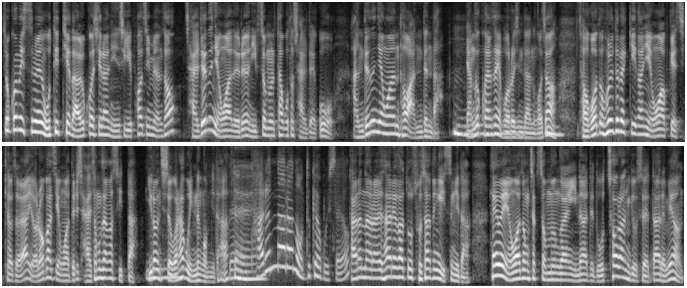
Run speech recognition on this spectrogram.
조금 있으면 OTT에 나올 것이라는 인식이 퍼지면서 잘 되는 영화들은 입소문을 타고 더 잘 되고 안 되는 영화는 더 안 된다. 음. 양극화 현상이 벌어진다는 거죠. 음. 적어도 홀드백 기간이 영화업계에 지켜져야 여러 가지 영화들이 잘 성장할 수 있다. 이런 음. 지적을 하고 있는 겁니다. 네. 네. 다른 나라는 어떻게 하고 있어요? 다른 나라의 사례가 또 조사된 게 있습니다. 해외 영화 정책 전문가인 이나대 노철환 교수에 따르면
